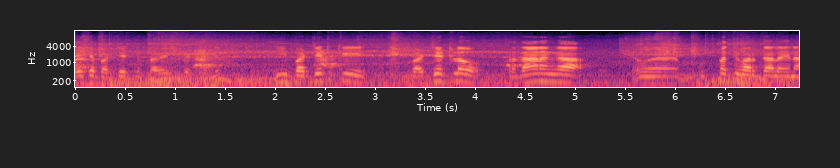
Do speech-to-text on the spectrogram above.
దేశ బడ్జెట్ను ప్రవేశపెట్టింది. ఈ బడ్జెట్కి బడ్జెట్లో ప్రధానంగా ఉత్పత్తి వర్గాలైన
